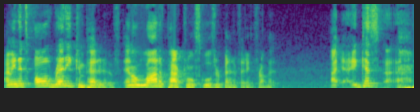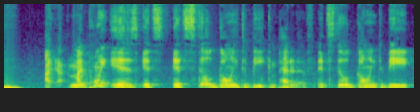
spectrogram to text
I mean, it's already competitive, and a lot of Pac-12 schools are benefiting from it. I, I guess uh, I, my point is, it's it's still going to be competitive. It's still going to be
